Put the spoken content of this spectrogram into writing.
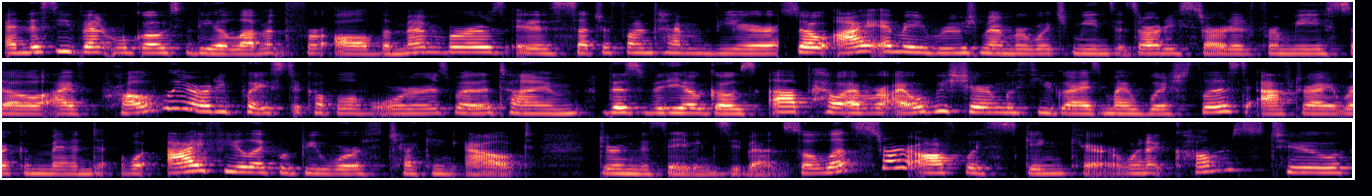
And this event will go to the 11th for all of the members. It is such a fun time of year. So I am a Rouge member, which means it's already started for me. So I've probably already placed a couple of orders by the time this video goes up. However, I will be sharing with you guys my wish list after I recommend what I feel like would be worth checking out during the savings event. So let's start off with skincare. When it comes to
